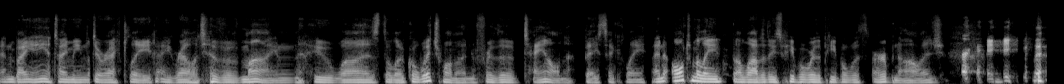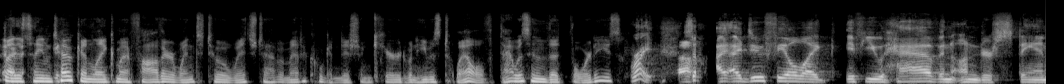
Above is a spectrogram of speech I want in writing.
and by aunt I mean directly a relative of mine who was the local witch woman for the town, basically. And ultimately, a lot of these people were the people with herb knowledge. But by the same token, like my father went to a witch to have a medical condition cured when he was 12. That was in the 40s. Right. Wow. So I, I do feel like if you have an understanding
